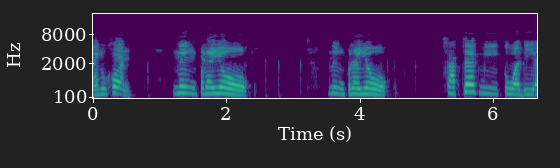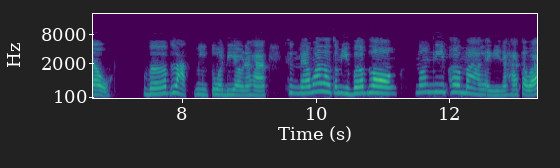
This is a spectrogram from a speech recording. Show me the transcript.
นะทุกคนหนึ่งประโยคหนึ่งประโยค subject มีตัวเดียว verb หลักมีตัวเดียวนะคะ ถึงแม้ว่าเราจะมี verb รอง โน่นนี่เพิ่มมาอะไรอย่างนี้นะคะ แต่ว่า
